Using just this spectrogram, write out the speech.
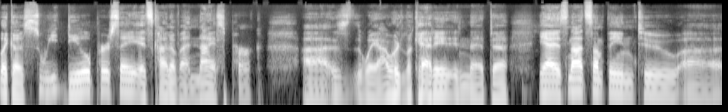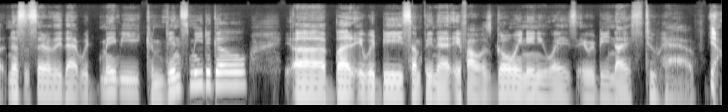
like a sweet deal per se, it's kind of a nice perk uh, is the way I would look at it. In that, uh, yeah, it's not something to uh, necessarily that would maybe convince me to go, uh, but it would be something that if I was going anyways, it would be nice to have. Yeah.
